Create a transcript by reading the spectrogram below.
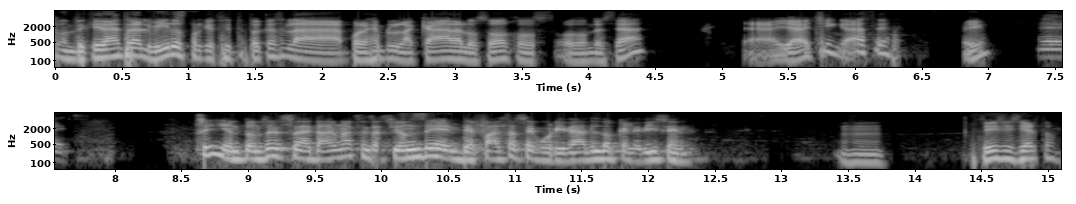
donde quiera entrar el virus, porque si te tocas la, por ejemplo, la cara, los ojos o donde sea, ya, ya chingaste. ¿sí? eh, Sí, entonces da una sensación de, de falsa seguridad, lo que le dicen. Ujú. Sí, sí, cierto.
